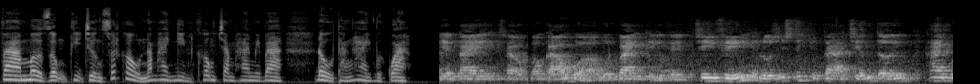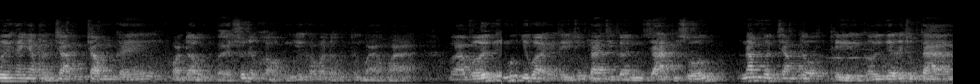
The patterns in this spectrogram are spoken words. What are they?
và mở rộng thị trường xuất khẩu năm 2023 đầu tháng 2 vừa qua. Hiện nay theo báo cáo của World Bank thì cái chi phí logistics chúng ta chiếm tới 20-25% trong cái hoạt động về xuất nhập khẩu cũng như các hoạt động thương mại hàng hóa. Và với cái mức như vậy thì chúng ta chỉ cần giảm xuống 5% thôi thì có nghĩa là chúng ta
